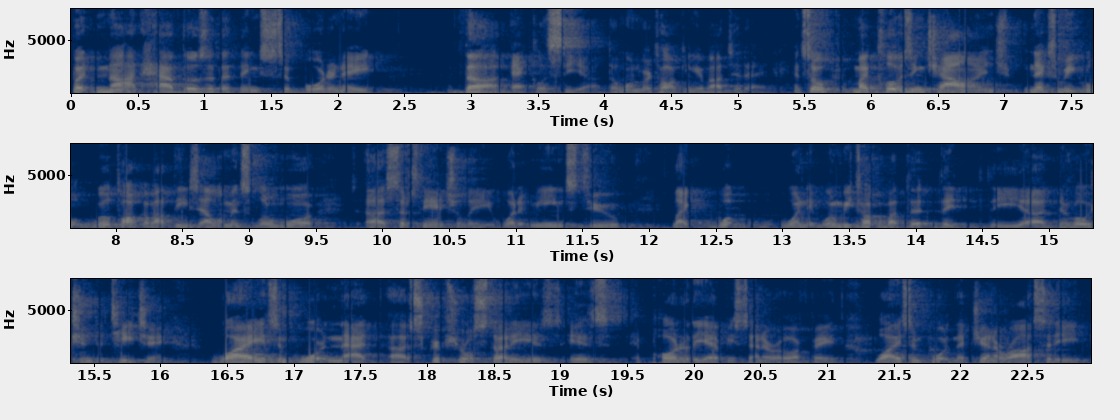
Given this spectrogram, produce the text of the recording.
but not have those other things subordinate the ecclesia, the one we're talking about today. And so, my closing challenge next week, we'll, we'll talk about these elements a little more uh, substantially, what it means to, like, what, when, when we talk about the, the, the uh, devotion to teaching, why it's important that uh, scriptural study is, is part of the epicenter of our faith, why it's important that generosity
